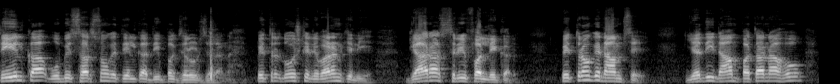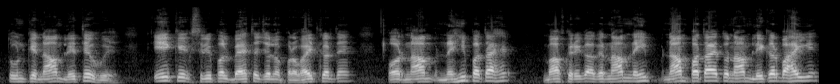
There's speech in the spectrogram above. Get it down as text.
तेल का, वो भी सरसों के तेल का दीपक ज़रूर जलाना है। पितृदोष के निवारण के लिए ग्यारह श्रीफल लेकर पितरों के नाम से यदि नाम पता ना हो तो उनके नाम लेते हुए एक एक श्रीफल बहते जल प्रवाहित कर दें। और नाम नहीं पता है, माफ़ करेगा अगर नाम नहीं, नाम पता है तो नाम लेकर बहाइए,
